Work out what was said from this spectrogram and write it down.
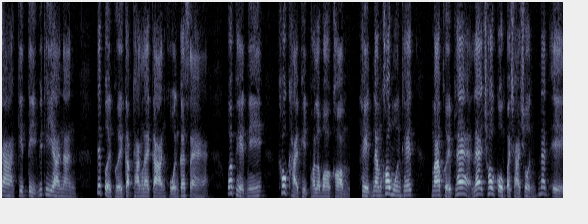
ชากิติวิทยานันท์ได้เปิดเผยกับทางรายการโขนกระแส ว่าเพจนี้เข้าข่ายผิดพรบคอม เหตุนำข้อมูลเท็จ มาเผยแพร่และช่อโกงประชาชนนั่นเอง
